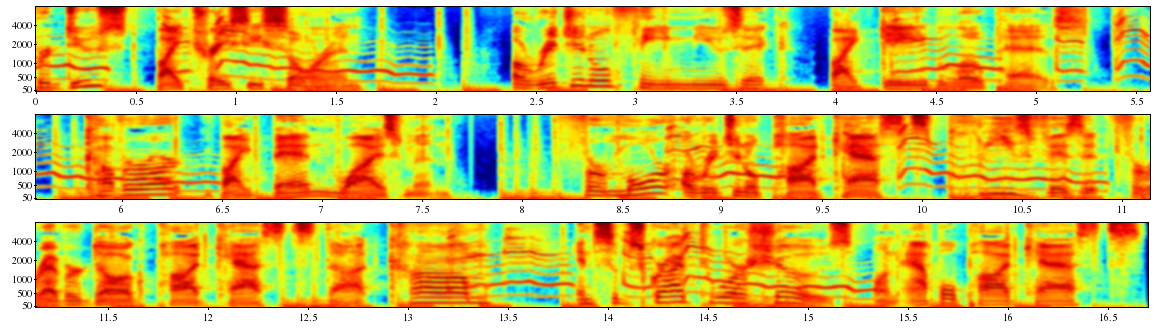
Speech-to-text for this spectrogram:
Produced by Tracy Soren. Original theme music by Gabe Lopez. Cover art by Ben Wiseman. For more original podcasts, please visit foreverdogpodcasts.com and subscribe to our shows on Apple Podcasts,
